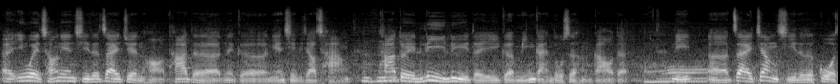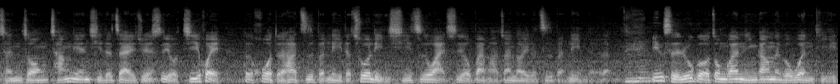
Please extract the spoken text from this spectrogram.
呃，因为长年期的债券哈，它的那个年期比较长，它对利率的一个敏感度是很高的。你呃在降息的这个过程中，长年期的债券是有机会会获得它资本利的，除了领息之外，是有办法赚到一个资本利得的。因此，如果纵观您刚那个问题，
